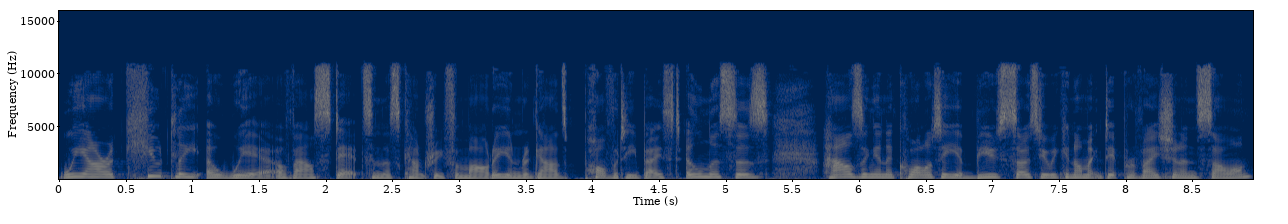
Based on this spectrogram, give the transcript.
We are acutely aware of our stats in this country for Māori in regards poverty based illnesses, housing inequality, abuse, socioeconomic deprivation, and so on.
